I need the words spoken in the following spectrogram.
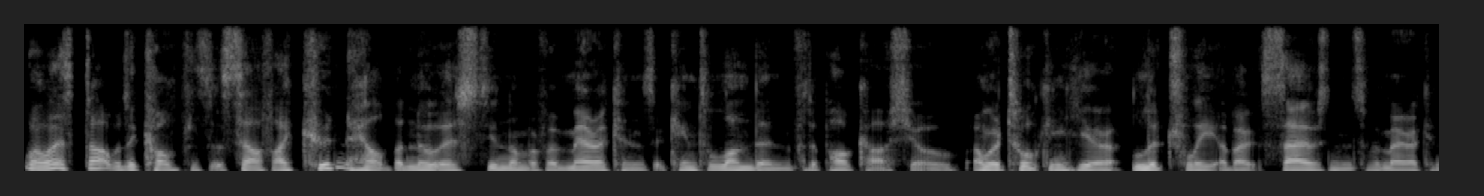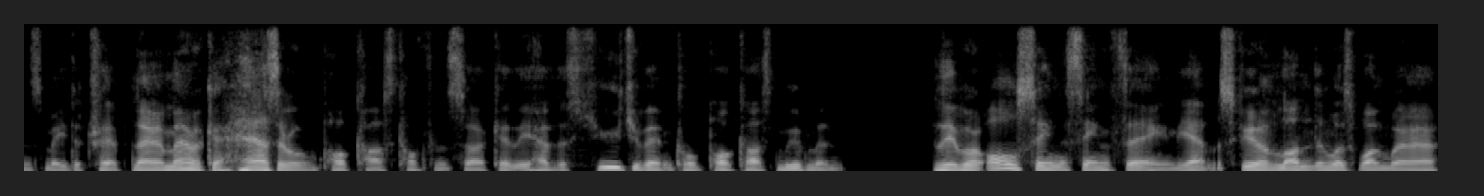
Well, let's start with the conference itself. I couldn't help but notice the number of Americans that came to London for the podcast show. And we're talking here literally about thousands of Americans made the trip. Now, America has their own podcast conference circuit. They have this huge event called Podcast Movement. They were all saying the same thing. The atmosphere in London was one where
